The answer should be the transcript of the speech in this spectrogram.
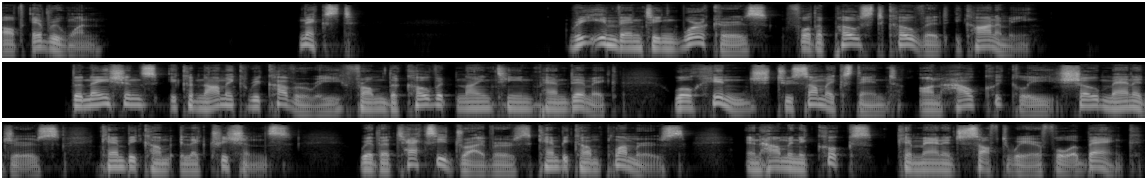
of everyone. Next, reinventing workers for the post COVID economy. The nation's economic recovery from the COVID 19 pandemic will hinge to some extent on how quickly show managers can become electricians, whether taxi drivers can become plumbers, and how many cooks can manage software for a bank.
